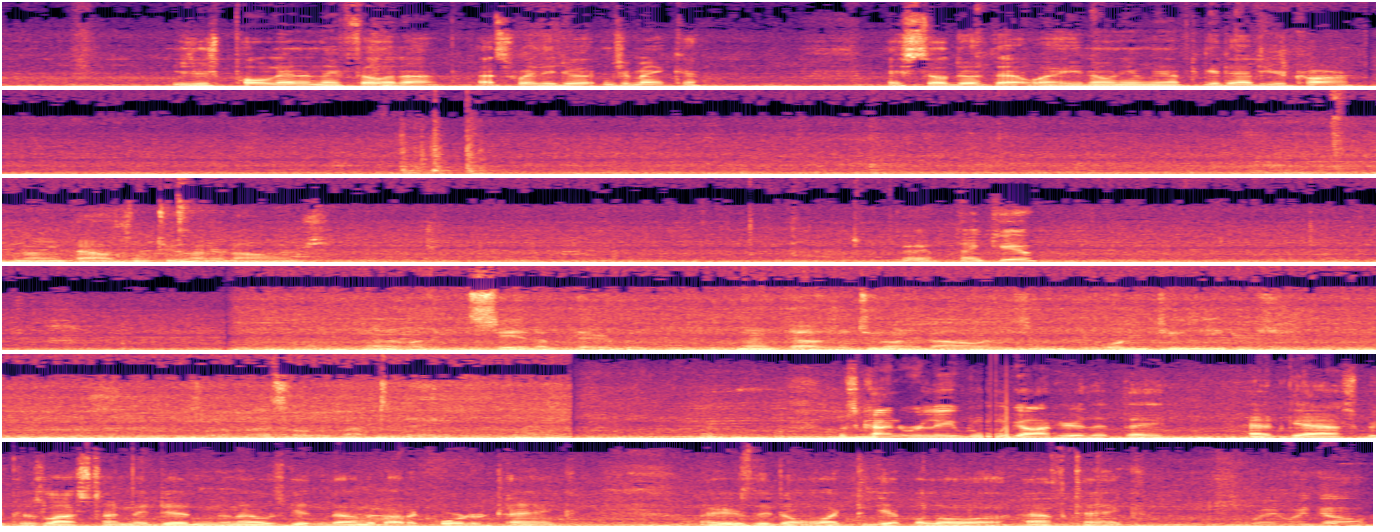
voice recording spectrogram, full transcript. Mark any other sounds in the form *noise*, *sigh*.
you just pull in and they fill it up. That's why they do it in Jamaica. They still do it that way. You don't even have to get out of your car. Nine thousand two hundred dollars. Okay, thank you. I don't know if you can see it up there, but nine thousand two hundred dollars and forty-two liters. So that's what we got today. I was kind of relieved when we got here that they had gas because last time they didn't, and I was getting down to about a quarter tank. I usually don't like to get below a half tank. Away we go.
